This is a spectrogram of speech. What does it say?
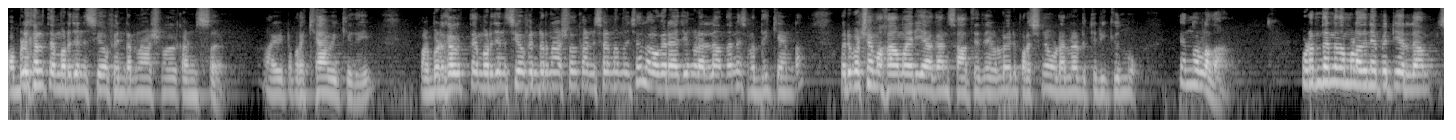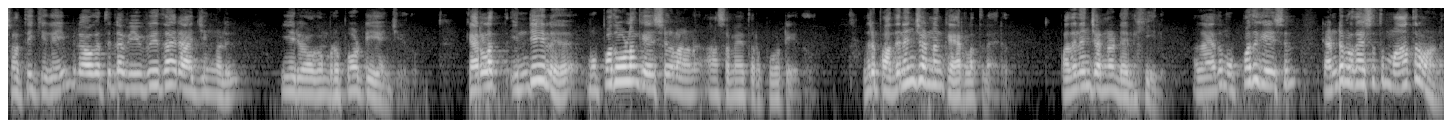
public health emergency of international concern ആയിട്ട് പ്രഖ്യാപിക്കുകയും public health emergency of international concern എന്ന് വെച്ചാൽ ലോകരാജ്യങ്ങളെല്ലാം തന്നെ ശ്രദ്ധിക്കേണ്ട ഒരുപക്ഷെ മഹാമാരിയാകാൻ സാധ്യതയുള്ള ഒരു പ്രശ്നം ഉടലെടുത്തിരിക്കുന്നു എന്നുള്ളതാണ്. ഉടൻ തന്നെ നമ്മൾ അതിനെപ്പറ്റിയെല്ലാം ശ്രദ്ധിക്കുകയും ലോകത്തിന്റെ വിവിധ രാജ്യങ്ങളിൽ ഈ രോഗം റിപ്പോർട്ട് ചെയ്യുകയും ചെയ്തു. കേരള ഇന്ത്യയിൽ മുപ്പതോളം കേസുകളാണ് ആ സമയത്ത് റിപ്പോർട്ട് ചെയ്തത്. അതിൽ പതിനഞ്ചെണ്ണം കേരളത്തിലായിരുന്നു. പതിനഞ്ചെണ്ണം ഡൽഹിയിൽ അതായത് മുപ്പത് കേസിൽ രണ്ട് പ്രദേശത്തും മാത്രമാണ്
